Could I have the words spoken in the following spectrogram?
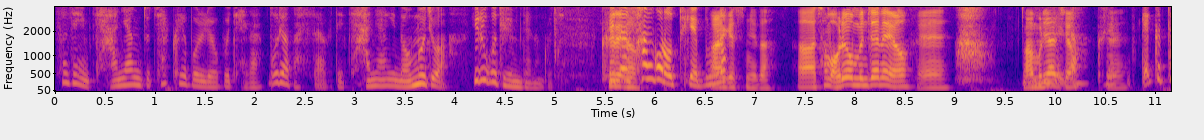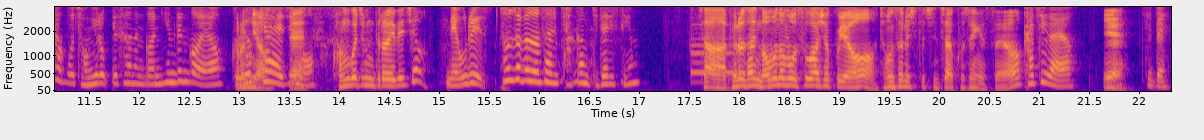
선생님 잔향도 체크해 보려고 제가 뿌려봤어요. 근데 잔향이 너무 좋아. 이러고 드리면 되는 거지. 그래요. 일단 산 걸 어떻게 해? 물론 알겠습니다. 아, 참 어려운 문제네요. 예. 마무리하죠. 그래 네. 깨끗하고 정의롭게 사는 건 힘든 거예요. 그럼요. 그렇게 해야지 예. 뭐. 광고 좀 들어야 되죠? 네, 우리 손소 변호사님 잠깐 기다리세요. 자, 변호사님 너무너무 수고하셨고요. 정선우 씨도 진짜 고생했어요. 같이 가요. 예. 집에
